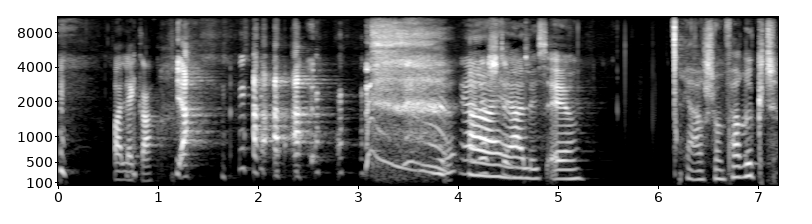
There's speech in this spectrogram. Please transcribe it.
war lecker. Ja. Ja, ah, das stimmt. herrlich, ey. Ja, schon verrückt.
